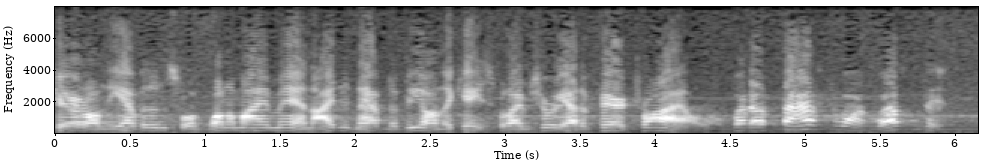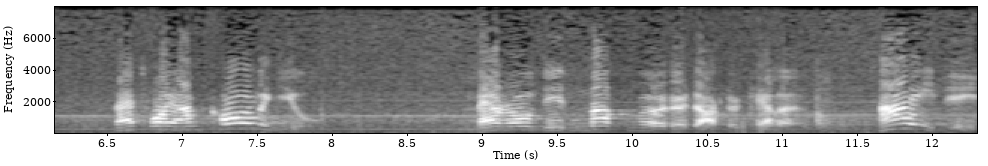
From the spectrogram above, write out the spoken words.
chair on the evidence of one of my men. I didn't happen to be on the case, but I'm sure he had a fair trial. But a fast one, wasn't it? That's why I'm calling you. Merrill did not murder Dr. Keller. I did.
